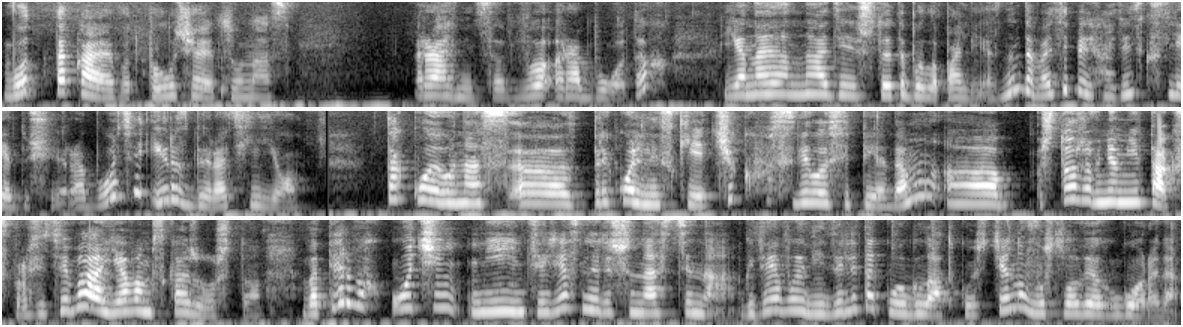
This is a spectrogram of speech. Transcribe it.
Вот такая вот получается у нас разница в работах. Я надеюсь, что это было полезно. Давайте переходить к следующей работе и разбирать ее. Такой у нас э, прикольный скетчик с велосипедом. Э, что же в нем не так, спросите вы, а я вам скажу, что, во-первых, очень неинтересно решена стена. Где вы видели такую гладкую стену в условиях города?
